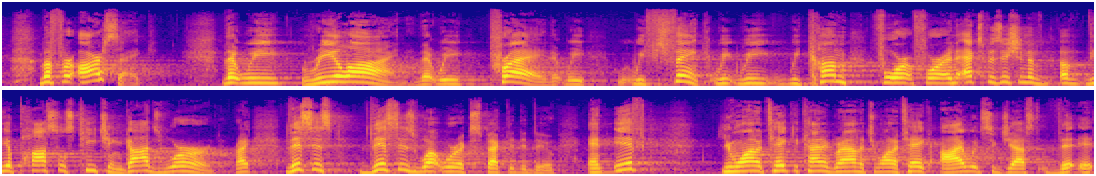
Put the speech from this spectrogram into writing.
but for our sake, that we realign, that we pray, that we, we think, we, we, we come for, for an exposition of, of the apostles' teaching, God's word, right? This is, this is what we're expected to do. And if you want to take the kind of ground that you want to take, I would suggest that it,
